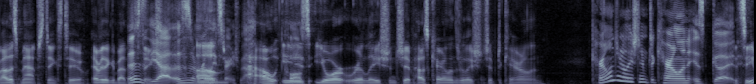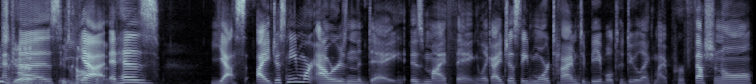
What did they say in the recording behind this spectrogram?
Wow, this map stinks too. Everything about this, this is, stinks. yeah, this is a really Um, strange map. How Cool. is your relationship? How's Carolyn's relationship to Carolyn? Carolyn's relationship to Carolyn is good. It seems good. Has, Seems yeah, it has. Yes, I just need more hours in the day is my thing. Like I just need more time to be able to do like my professional,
